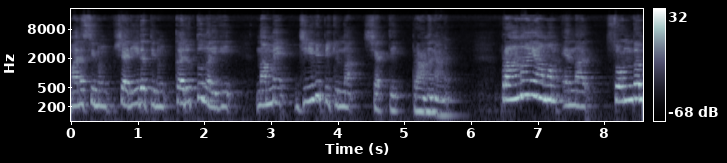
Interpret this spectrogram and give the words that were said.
മനസ്സിനും ശരീരത്തിനും കരുത്തു നൽകി നമ്മെ ജീവിപ്പിക്കുന്ന ശക്തി പ്രാണനാണ്. പ്രാണായാമം എന്നാൽ സ്വന്തം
